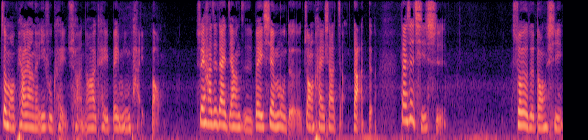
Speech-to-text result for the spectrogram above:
这么漂亮的衣服可以穿，然后还可以背名牌包。所以他是在这样子被羡慕的状态下长大的。但是其实所有的东西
